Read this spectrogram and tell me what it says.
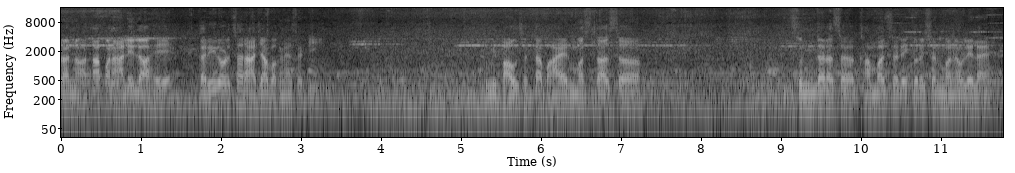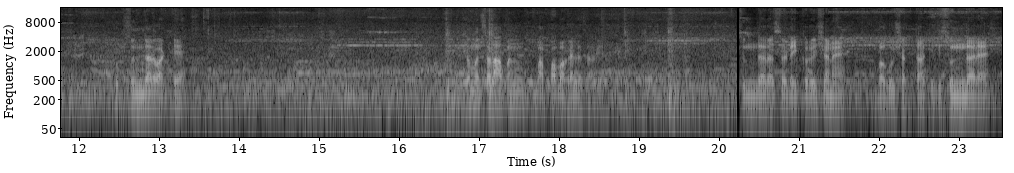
मित्रांनो आता आपण आलेलो आहे करी रोडचा राजा बघण्यासाठी. तुम्ही पाहू शकता बाहेर मस्त असं सुंदर असं खांबाचं डेकोरेशन बनवलेलं आहे. खूप सुंदर वाटते. तर मग चला आपण बाप्पा बघायला जाऊया. सुंदर असं डेकोरेशन आहे. बघू शकता किती सुंदर आहे.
